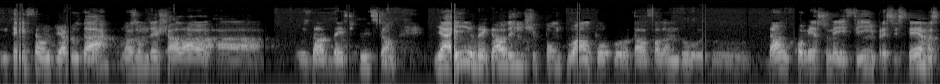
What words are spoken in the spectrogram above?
intenção de ajudar, nós vamos deixar lá a, os dados da instituição. E aí, legal da gente pontuar um pouco, eu estava falando do, do, dar um começo, meio e fim para esses temas,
